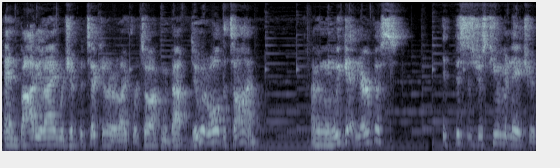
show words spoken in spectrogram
and body language in particular, like we're talking about, do it all the time. I mean, when we get nervous, it, this is just human nature.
